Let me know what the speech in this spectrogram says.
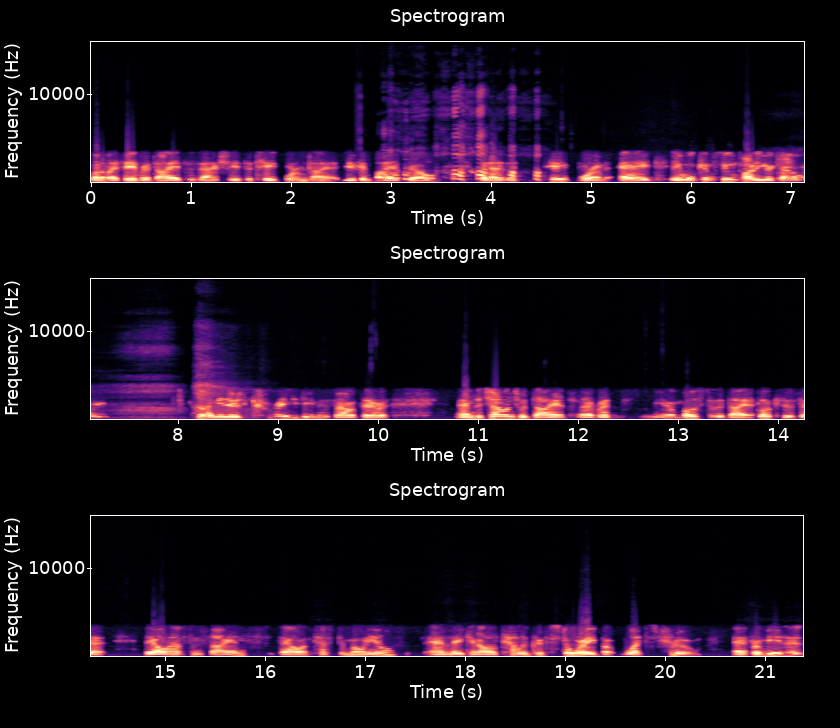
One of my favorite diets is actually the tapeworm diet. You can buy a pill that has a tapeworm egg. It will consume part of your calories. So, I mean, there's craziness out there. And the challenge with diets, and I've read, you know, most of the diet books, is that they all have some science, they all have testimonials, and they can all tell a good story, but what's true? And for me, the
